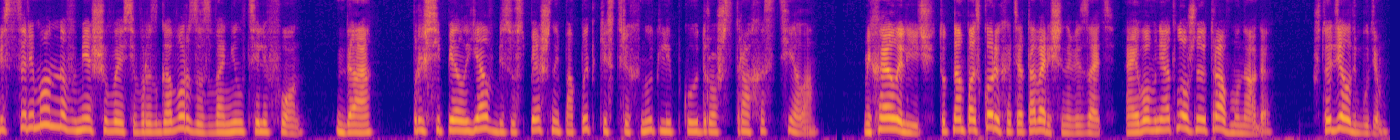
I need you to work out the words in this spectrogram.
Бесцеремонно вмешиваясь в разговор, зазвонил телефон. «Да», — просипел я в безуспешной попытке стряхнуть липкую дрожь страха с тела. «Михаил Ильич, тут нам по скорой хотят товарища навязать, а его в неотложную травму надо. Что делать будем?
